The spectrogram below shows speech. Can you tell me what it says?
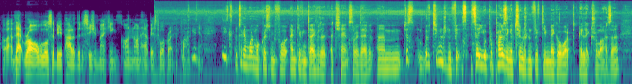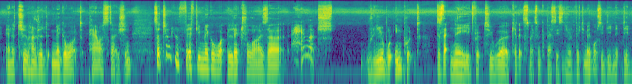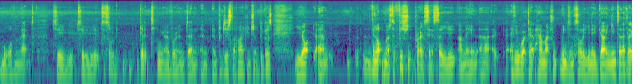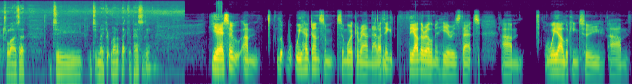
uh, that role will also be a part of the decision making on on how best to operate the plant. Yeah. Taking one more question before I'm giving David a, a chance. Sorry, David. Um, just with 250, so you're proposing a 250 megawatt electrolyzer and a 200 megawatt power station. So 250 megawatt electrolyzer, how much renewable input does that need for it to work at its maximum capacity? So 250 megawatts, you did, did more than that to, to, to sort of get it ticking over and, and, and, and produce the hydrogen because you're, um, they're not the most efficient process. So you, I mean, uh, have you worked out how much wind and solar you need going into that electrolyzer to to make it run at that capacity? Yeah, so um, look, we have done some some work around that. I think the other element here is that um, we are looking to. Um,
